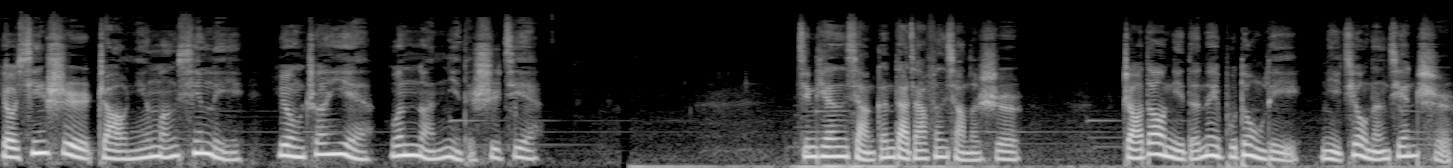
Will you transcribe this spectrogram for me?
有心事找柠檬心理，用专业温暖你的世界。今天想跟大家分享的是，找到你的内部动力，你就能坚持。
